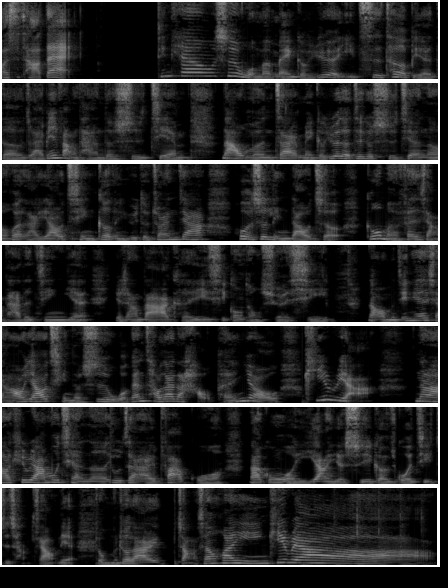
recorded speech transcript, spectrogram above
我是曹代，今天是我们每个月一次特别的来宾访谈的时间。那我们在每个月的这个时间呢，会来邀请各领域的专家或者是领导者，跟我们分享他的经验，也让大家可以一起共同学习。那我们今天想要邀请的是我跟曹代的好朋友 Kyria。那 Kira 目前呢住在法国，那跟我一样也是一个国际职场教练，我们就来掌声欢迎 Kira。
